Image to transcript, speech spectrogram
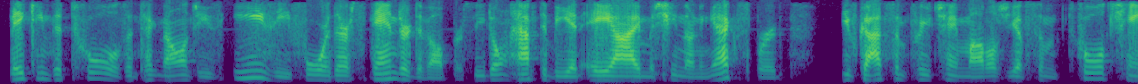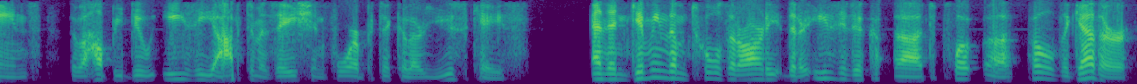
making the tools and technologies easy for their standard developers. So you don't have to be an AI machine learning expert. You've got some pre-trained models. You have some tool chains that will help you do easy optimization for a particular use case, and then giving them tools that are already that are easy to uh, to pl- uh, pull together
